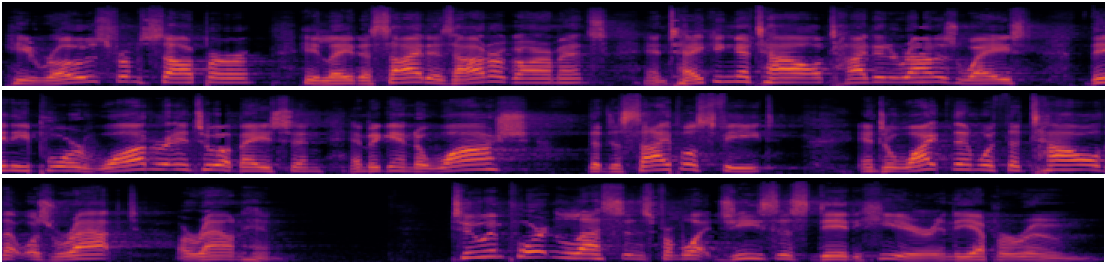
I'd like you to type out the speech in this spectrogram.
He rose from supper, he laid aside his outer garments, and taking a towel, tied it around his waist. Then he poured water into a basin and began to wash the disciples' feet and to wipe them with the towel that was wrapped around him. Two important lessons from what Jesus did here in the upper room.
